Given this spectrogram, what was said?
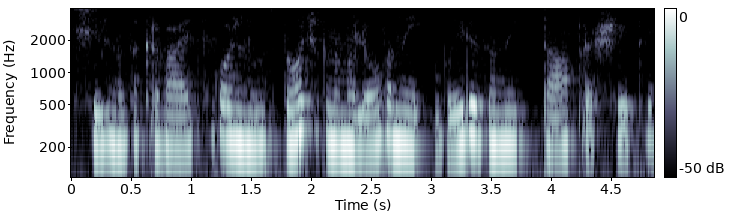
щільно закривається. Кожен листочок намальований, вирізаний та пришитий.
